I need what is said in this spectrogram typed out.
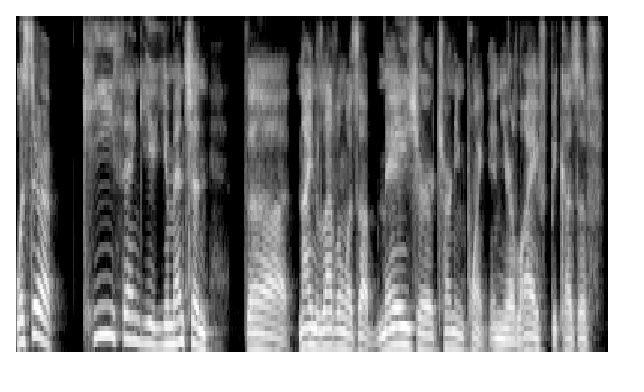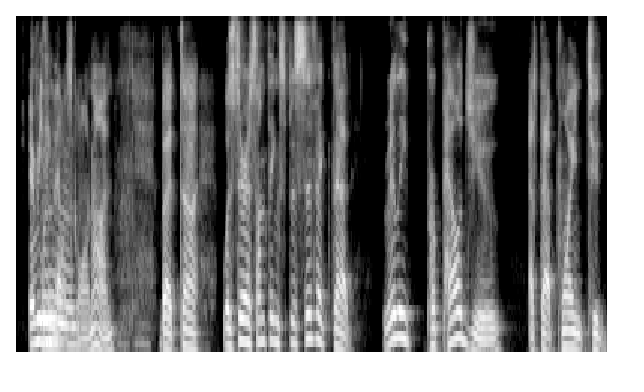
was there a key thing you you mentioned the 9/11 was a major turning point in your life because of everything mm. that was mm. going on. But uh, was there something specific that really propelled you at that point to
